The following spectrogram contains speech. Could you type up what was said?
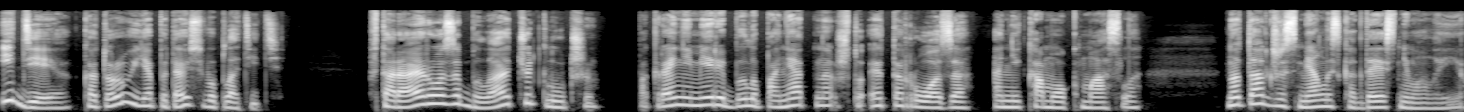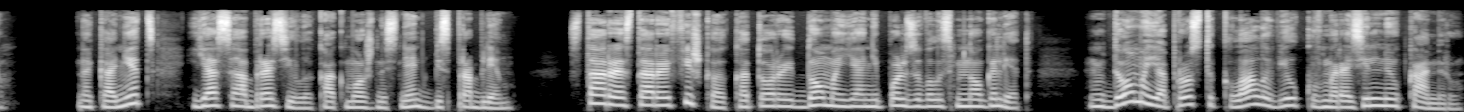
идея, которую я пытаюсь воплотить. Вторая роза была чуть лучше. По крайней мере, было понятно, что это роза, а не комок масла — но также смялась, когда я снимала ее. Наконец, я сообразила, как можно снять без проблем. Старая-старая фишка, которой дома я не пользовалась много лет. Дома я просто клала вилку в морозильную камеру.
